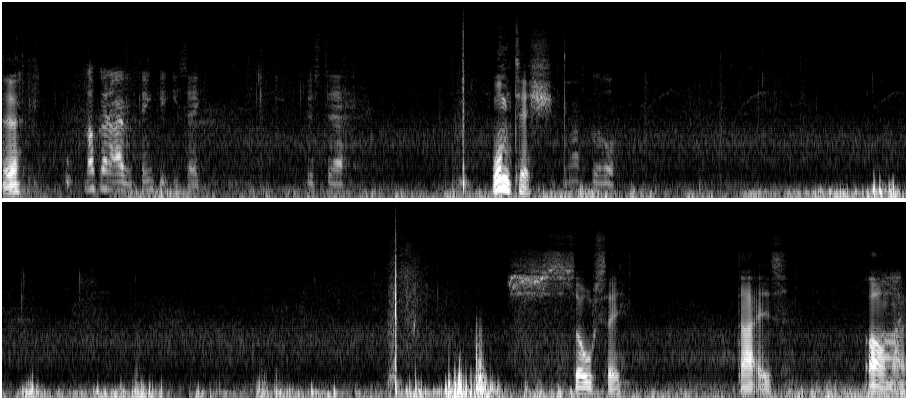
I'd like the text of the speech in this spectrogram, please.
Yeah. Not going to overthink it, you see. Just uh, a Wumtish. nice little. Saucy. That is. Oh no.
